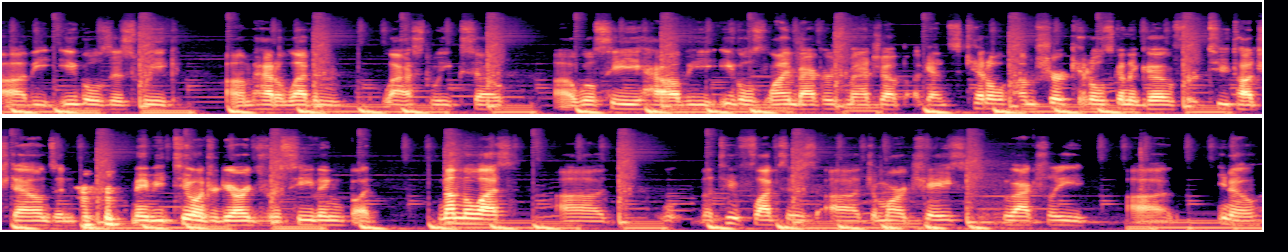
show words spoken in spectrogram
uh, the Eagles this week. Um, had 11 last week, so uh, we'll see how the Eagles linebackers match up against Kittle. I'm sure Kittle's going to go for two touchdowns and maybe 200 yards receiving, but nonetheless, uh, the two flexes, uh, Ja'Marr Chase, who actually, uh, you know,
